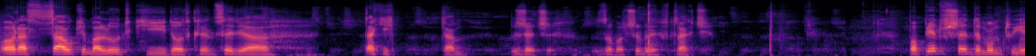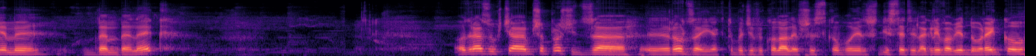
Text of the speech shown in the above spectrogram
Oraz całkiem malutki do odkręcenia takich tam rzeczy. Zobaczymy w trakcie. Po pierwsze demontujemy bębenek. Od razu chciałem przeprosić za e, rodzaj, jak to będzie wykonane wszystko, bo jest, niestety nagrywam jedną ręką,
